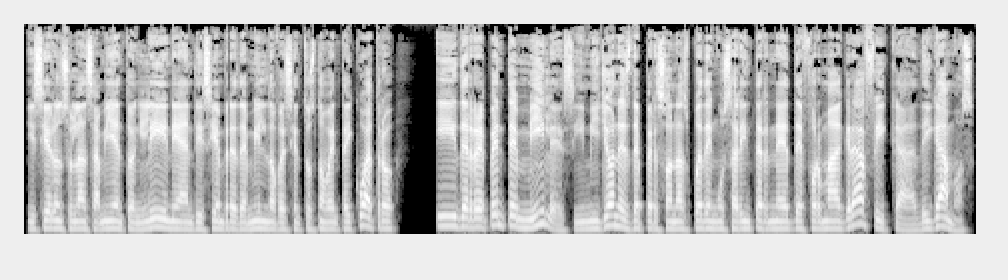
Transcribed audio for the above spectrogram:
Hicieron su lanzamiento en línea en diciembre de 1994 y de repente miles y millones de personas pueden usar Internet de forma gráfica, digamos.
